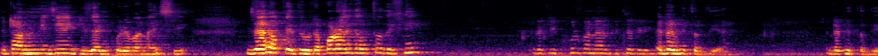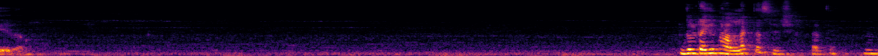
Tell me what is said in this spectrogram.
এটা আমি নিজেই ডিজাইন করে বানাইছি। যাই হোক এই দুলটা পরাই দাও তো দেখি। এটা কি খুলবে না ভিতরে? এটার ভিতর দিয়ে। এটার ভিতর দিয়ে দাও। দুলটা কি ভালো লাগতেছে সাথে? হুম।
